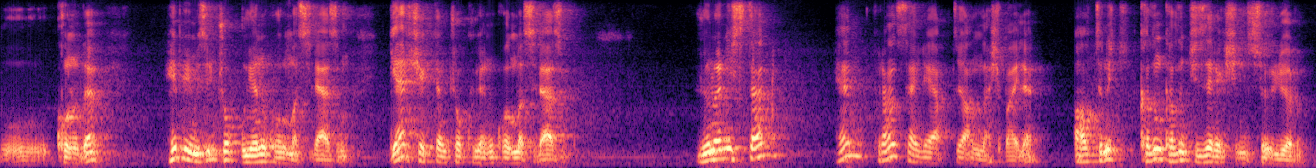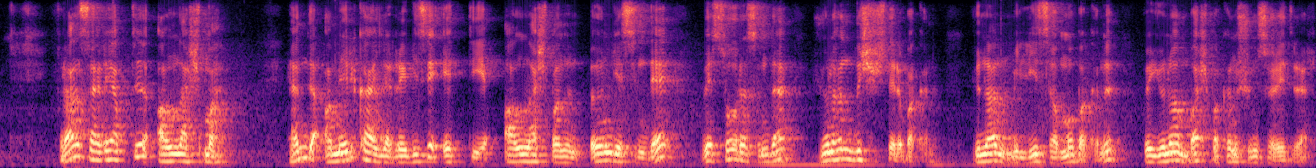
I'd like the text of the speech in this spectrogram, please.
bu konuda. Hepimizin çok uyanık olması lazım. Gerçekten çok uyanık olması lazım. Yunanistan hem Fransa ile yaptığı anlaşmayla altını kalın kalın çizerek şimdi söylüyorum. Fransa ile yaptığı anlaşma hem de Amerika ile revize ettiği anlaşmanın öncesinde ve sonrasında Yunan Dışişleri Bakanı, Yunan Milli Savunma Bakanı ve Yunan Başbakanı şunu söylediler.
